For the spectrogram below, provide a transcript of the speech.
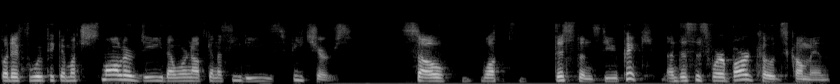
but if we pick a much smaller D, then we're not gonna see these features. So what distance do you pick? And this is where barcodes come in.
